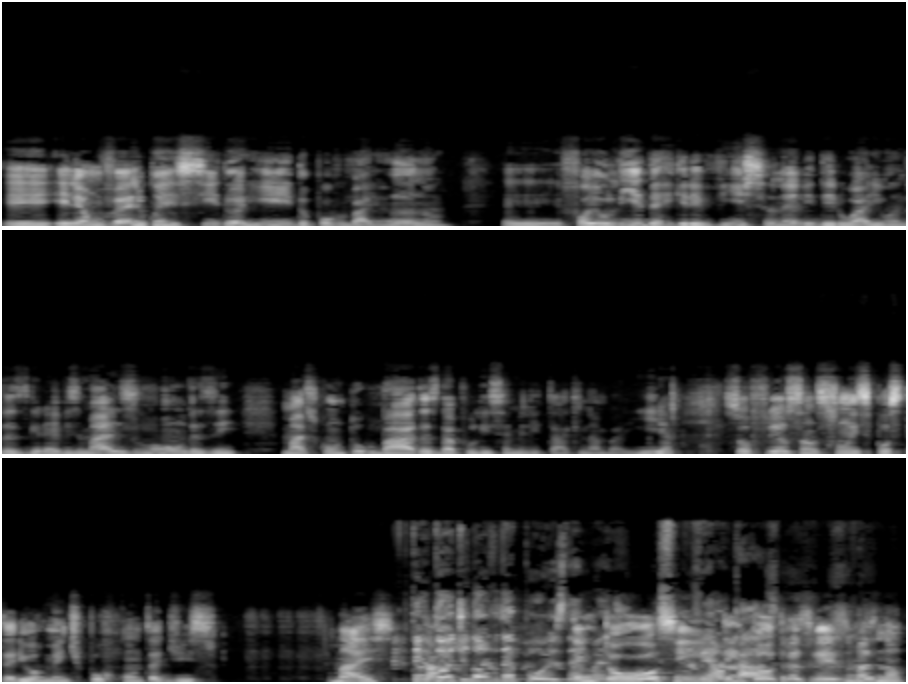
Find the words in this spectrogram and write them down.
É, ele é um velho conhecido aí do povo baiano, é, foi o líder grevista, né? Liderou aí uma das greves mais longas e mais conturbadas da Polícia Militar aqui na Bahia. Sofreu sanções posteriormente por conta disso. Mas. Tentou tá... de novo depois, né? Tentou, mas, sim, tentou outras vezes, mas não,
